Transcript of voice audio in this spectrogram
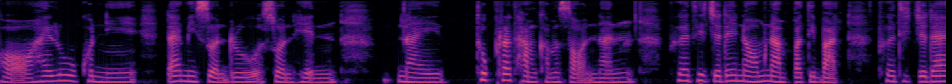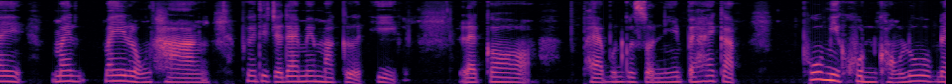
ขอให้ลูกคนนี้ได้มีส่วนรู้ส่วนเห็นในทุกพระธรรมคำสอนนั้น เพื่อที่จะได้น้อมนำปฏิบัติ เพื่อที่จะได้ไม่ไม่หลงทาง เพื่อที่จะได้ไม่มาเกิดอีก และก็ แผ่บุญกุศลนี้ไปให้กับผู้มีคุณของลูกใน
